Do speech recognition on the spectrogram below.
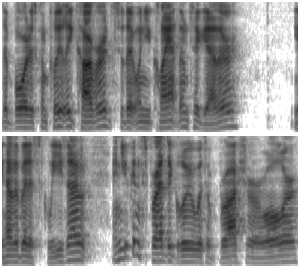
the board is completely covered so that when you clamp them together, you have a bit of squeeze out. And you can spread the glue with a brush or a roller,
